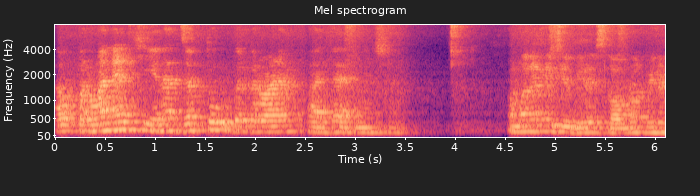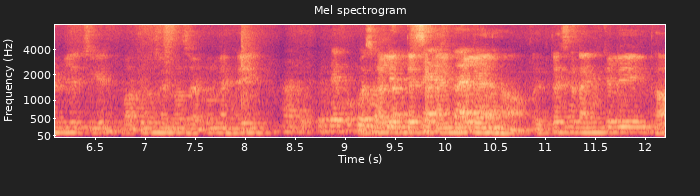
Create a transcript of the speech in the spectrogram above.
अब परमानेंट चाहिए ना जब तो उधर करवाने में फ़ायदा है कनेक्शन हमारे नहीं चाहिए भैया इस लॉकडाउन पीरियड के लिए चाहिए। बाकी तो मेरे पास जयपुर में है ही। हाँ तो देखो खाली मतलब इतने से टाइम के लिए हाँ। इतने से टाइम के लिए था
